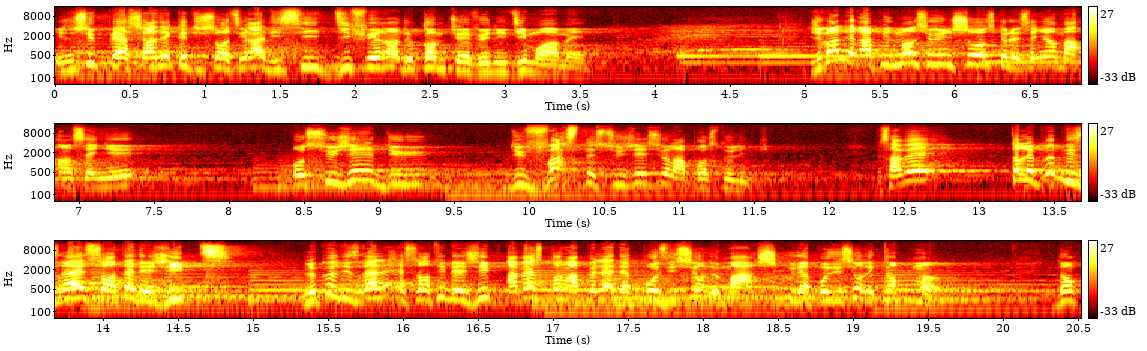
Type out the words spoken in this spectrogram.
Et je suis persuadé que tu sortiras d'ici différent de comme tu es venu. Dis-moi Amen. Je vais aller rapidement sur une chose que le Seigneur m'a enseigné au sujet du, du vaste sujet sur l'apostolique. Vous savez, quand le peuple d'Israël sortait d'Égypte, le peuple d'Israël est sorti d'Égypte avec ce qu'on appelait des positions de marche ou des positions de campement. Donc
